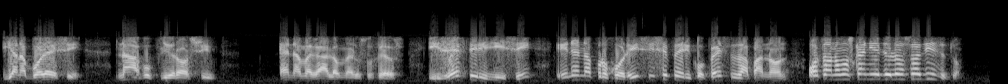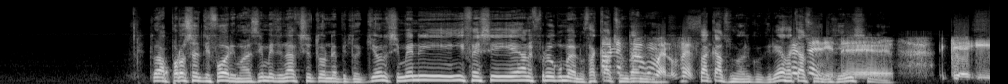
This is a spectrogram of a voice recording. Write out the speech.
Για να μπορέσει να αποπληρώσει ένα μεγάλο μέρος του χρέους. Η δεύτερη λύση είναι να προχωρήσει σε περικοπές δαπανών, όταν όμως κάνει εντελώς το αντίθετο. Τώρα πρόσθετη φόρη μαζί με την αύξηση των επιτοκίων σημαίνει ύφεση ανευπροηγουμένου. Θα κάτσουν τα Θα κάτσουν τα νοικοκυριά, θα κάτσουν τα επιχειρήσεις. Και η,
